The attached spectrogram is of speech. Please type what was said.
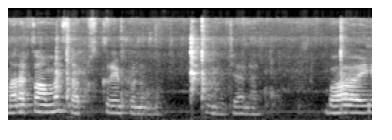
மறக்காமல் சப்ஸ்கிரைப் பண்ணுங்கள் நம்ம சேனல் பாய்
